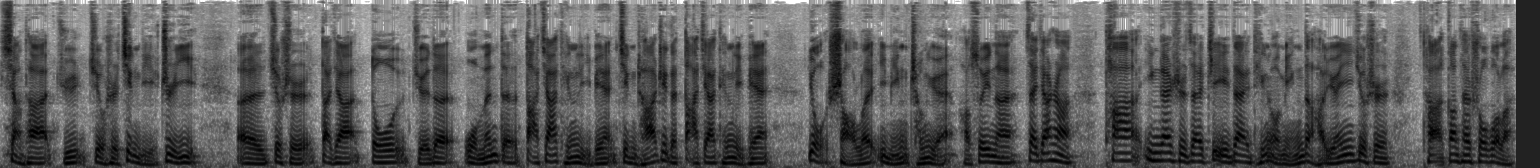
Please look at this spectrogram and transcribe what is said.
向他举就是敬礼致意。呃，就是大家都觉得我们的大家庭里边，警察这个大家庭里边。又少了一名成员，啊，所以呢，再加上他应该是在这一代挺有名的哈，原因就是他刚才说过了，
